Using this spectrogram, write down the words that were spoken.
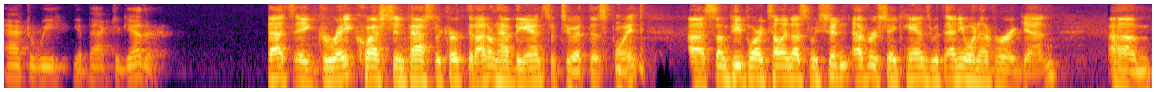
after we get back together? That's a great question, Pastor Kirk, that I don't have the answer to at this point. uh, some people are telling us we shouldn't ever shake hands with anyone ever again. Um,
